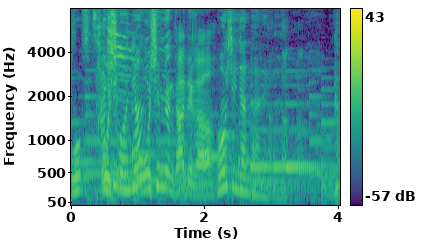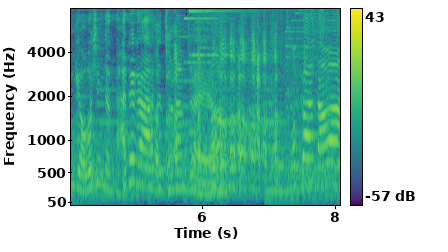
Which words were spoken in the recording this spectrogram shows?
오, 45년? 50 년 다 돼가. 50년 다 돼가. 그게 50년 다 돼가 하던 저 남자예요. 오빠 나와.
